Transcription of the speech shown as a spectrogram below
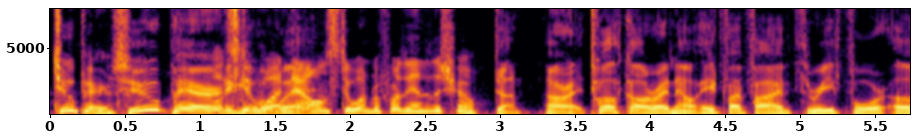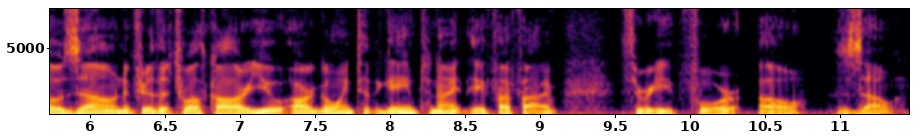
Two pairs. Two pair Let's to do give one away. now. Let's do one before the end of the show. Done. All right. 12th caller right now, 855 340 zone. If you're the 12th caller, you are going to the game tonight, 855 340 zone.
